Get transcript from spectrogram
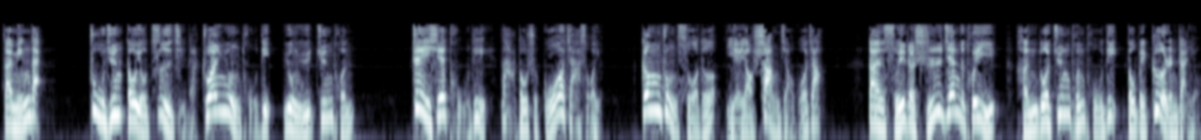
在明代，驻军都有自己的专用土地，用于军屯。这些土地那都是国家所有，耕种所得也要上缴国家。但随着时间的推移，很多军屯土地都被个人占有，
